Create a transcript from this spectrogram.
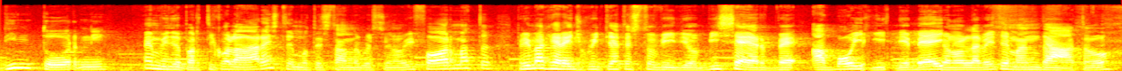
dintorni. È un video particolare, stiamo testando questi nuovi format. Prima che rage quittiate sto video, vi serve a voi gli eBay che non l'avete mandato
